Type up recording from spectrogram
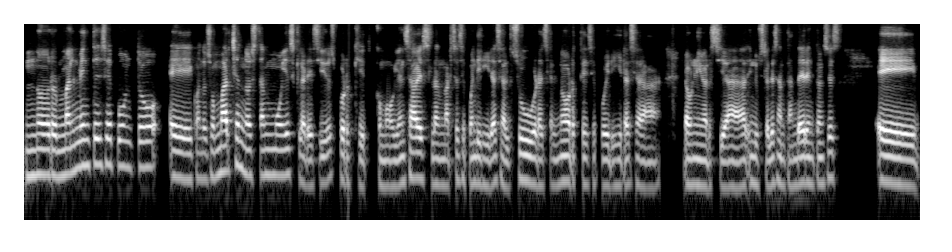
Normalmente ese punto, eh, cuando son marchas, no están muy esclarecidos porque, como bien sabes, las marchas se pueden dirigir hacia el sur, hacia el norte, se puede dirigir hacia la Universidad Industrial de Santander. Entonces, eh,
